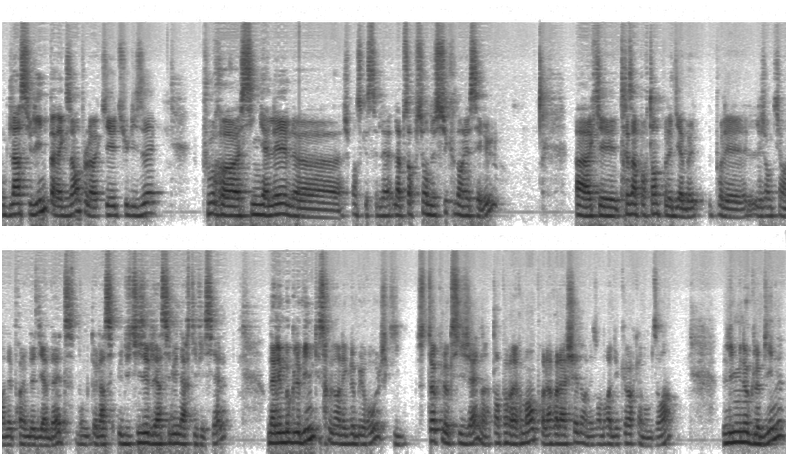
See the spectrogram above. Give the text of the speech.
Donc l'insuline, par exemple, qui est utilisée pour euh, signaler, le, je pense que c'est l'absorption du sucre dans les cellules, euh, qui est très importante pour les, pour les, gens qui ont des problèmes de diabète, donc d'utiliser de l'insuline artificielle. On a l'hémoglobine qui se trouve dans les globules rouges, qui stocke l'oxygène temporairement pour la relâcher dans les endroits du corps qui en ont besoin. L'immunoglobine,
